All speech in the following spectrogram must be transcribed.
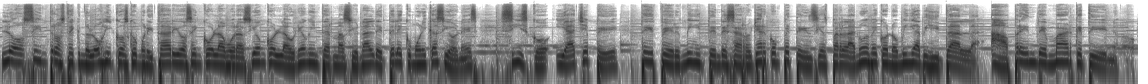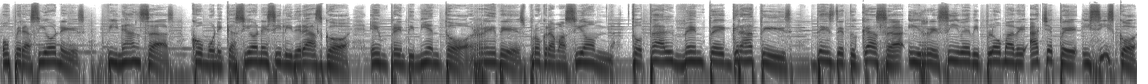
Los centros tecnológicos comunitarios en colaboración con la Unión Internacional de Telecomunicaciones, Cisco y HP te permiten desarrollar competencias para la nueva economía digital. Aprende marketing, operaciones, finanzas, comunicaciones y liderazgo, emprendimiento, redes, programación, totalmente gratis desde tu casa y recibe diploma de HP y Cisco.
